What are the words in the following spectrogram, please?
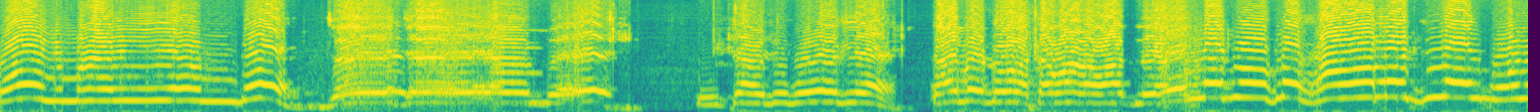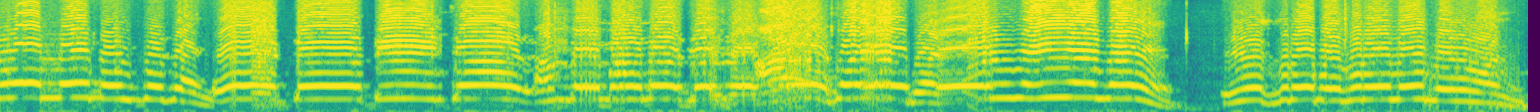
બોલ મારી અંબે. જય જય અંબે. ઊંચા હજુ બોલો એટલે તમે ડો તમારો વાત લે એટલે તો ઓછો ખાવામાં જ છે, બોલવા નહીં બોલતો જાય. એક દો તીન ચાર અંબે માનો જય જય આ કોઈ બોલ નહીં યાર તારે. એકરો બગરો નહીં બોલવાનું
